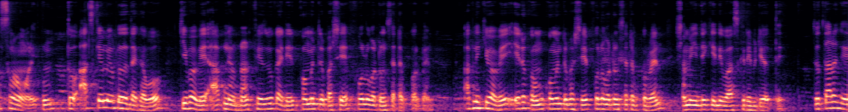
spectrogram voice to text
আসসালামু আলাইকুম। তো আজকে আমি আপনাদের দেখাবো কীভাবে আপনি আপনার ফেসবুক আইডির কমেন্টের পাশে ফলো বাটন সেট করবেন। আপনি কীভাবে এরকম কমেন্টের পাশে ফলো বাটন সেট করবেন, আমি দেখিয়ে দেবো আজকের ভিডিওতে। তো তার আগে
